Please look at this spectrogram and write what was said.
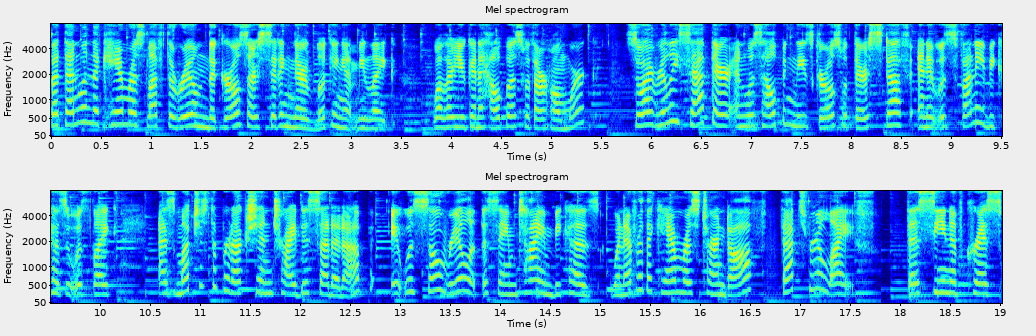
But then when the cameras left the room, the girls are sitting there looking at me like, Well, are you gonna help us with our homework? So I really sat there and was helping these girls with their stuff, and it was funny because it was like, as much as the production tried to set it up, it was so real at the same time because whenever the cameras turned off, that's real life. The scene of Kris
